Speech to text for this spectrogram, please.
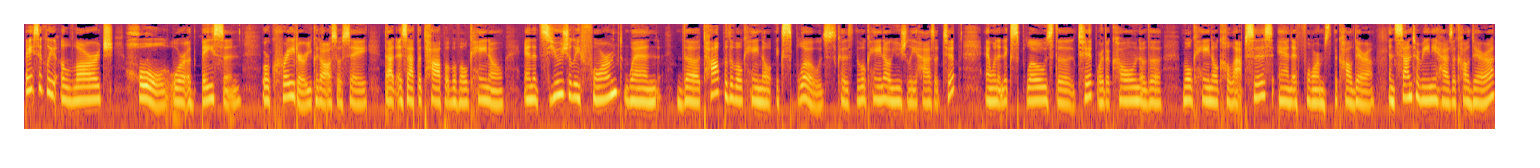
basically a large hole or a basin or crater, you could also say, that is at the top of a volcano. And it's usually formed when the top of the volcano explodes because the volcano usually has a tip. And when it explodes, the tip or the cone of the volcano collapses and it forms the caldera. And Santorini has a caldera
